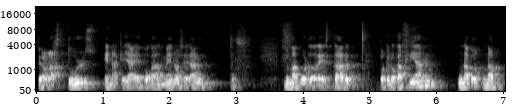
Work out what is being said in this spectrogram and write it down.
Pero las tools, en aquella época al menos, eran... yo me acuerdo de estar porque lo que hacían, una, una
